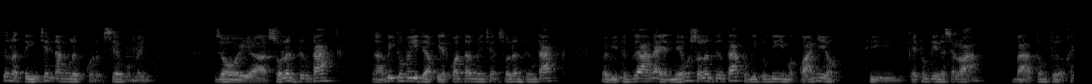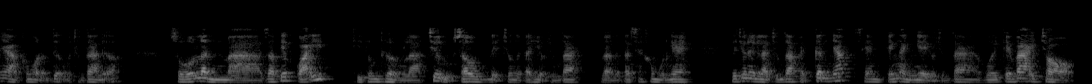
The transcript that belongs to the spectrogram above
tức là tính trên năng lực của đội sale của mình. Rồi à, số lần tương tác. À, B2B thì đặc biệt quan tâm đến chuyện số lần tương tác. Bởi vì thực ra này, nếu số lần tương tác của B2B mà quá nhiều thì cái thông tin nó sẽ loãng và thông thường khách hàng không còn ấn tượng của chúng ta nữa số lần mà giao tiếp quá ít thì thông thường là chưa đủ sâu để cho người ta hiểu chúng ta và người ta sẽ không muốn nghe. Thế cho nên là chúng ta phải cân nhắc xem cái ngành nghề của chúng ta với cái vai trò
